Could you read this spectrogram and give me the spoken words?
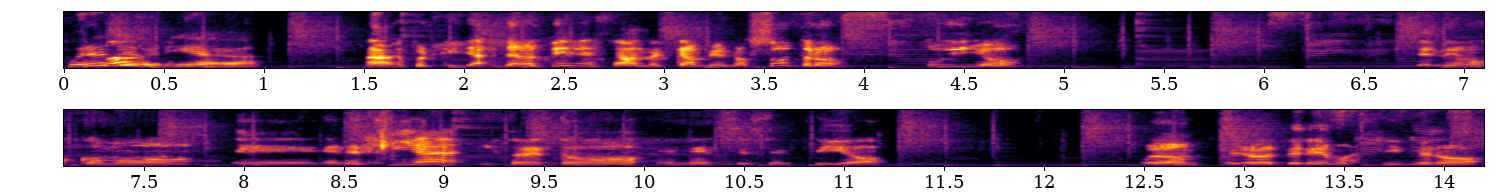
Buena teoría. ¿sabes? Porque ya, ya no tiene esa onda. En cambio, nosotros tú y yo tenemos como eh, energía y sobre todo en ese sentido, bueno, pero lo tenemos así, pero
